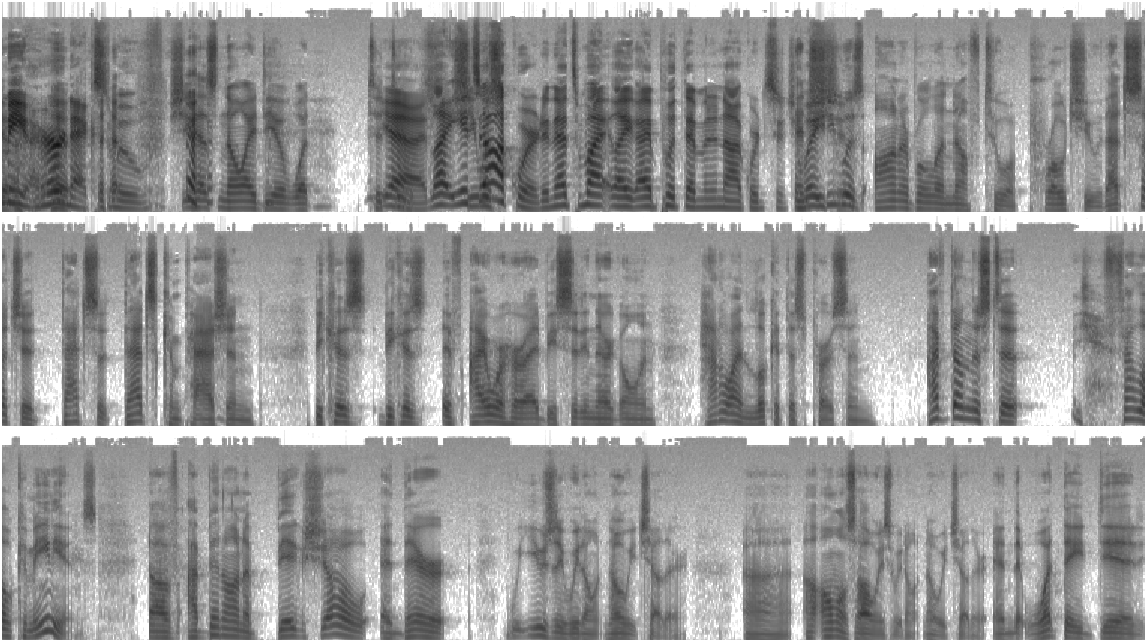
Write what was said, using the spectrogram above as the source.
idea. me her next move. she has no idea what to yeah, do. like She it's was, awkward, and that's my like I put them in an awkward situation. and she was honorable enough to approach you. That's such a that's a that's compassion, because because if I were her, I'd be sitting there going, "How do I look at this person?" I've done this to fellow comedians. Of I've been on a big show, and they're we, usually we don't know each other. Uh, almost always we don't know each other, and that what they did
